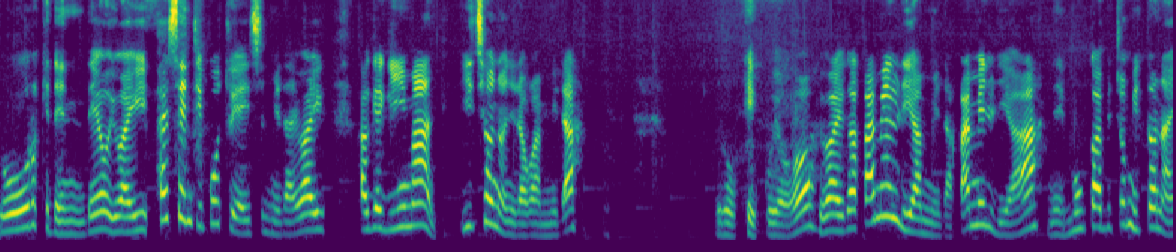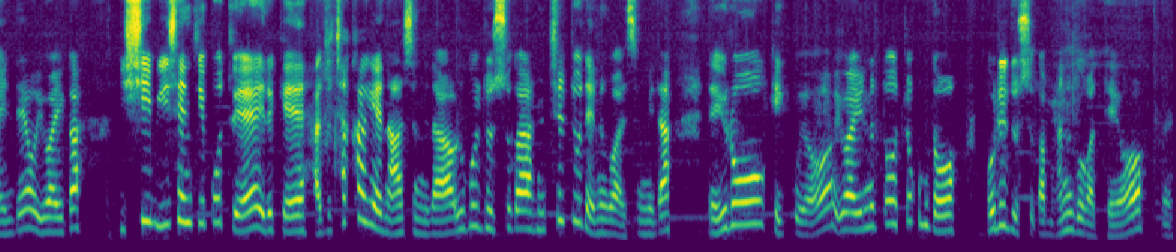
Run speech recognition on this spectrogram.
요렇게 됐는데요. 이 아이 8cm 보트에 있습니다. 이 아이 가격 2만 2천원이라고 합니다. 이렇게 있고요. 이 아이가 까멜리아입니다. 까멜리아. 네, 몸값이 좀 있던 아이인데요. 이 아이가 12cm 보트에 이렇게 아주 착하게 나왔습니다. 얼굴 두수가 한 7두 되는 것 같습니다. 네, 이렇게 있고요. 이 아이는 또 조금 더 머리 두수가 많은 것 같아요. 네,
